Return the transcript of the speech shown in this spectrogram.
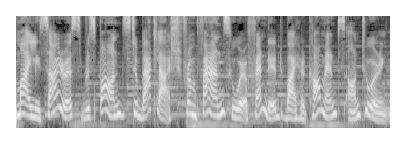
Miley Cyrus responds to backlash from fans who were offended by her comments on touring.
